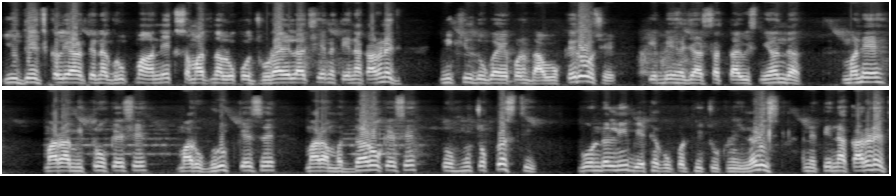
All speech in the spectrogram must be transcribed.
યુદ્ધેજ કલ્યાણ તેના ગ્રુપમાં અનેક સમાજના લોકો જોડાયેલા છે અને તેના કારણે જ નિખિલ દોગાએ પણ દાવો કર્યો છે કે બે હજાર સત્તાવીસની અંદર મને મારા મિત્રો કહેશે મારું ગ્રુપ કહેશે, મારા મતદારો કહેશે, તો હું ચોક્કસથી ગોંડલની બેઠક ઉપરથી ચૂંટણી લડીશ અને તેના કારણે જ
